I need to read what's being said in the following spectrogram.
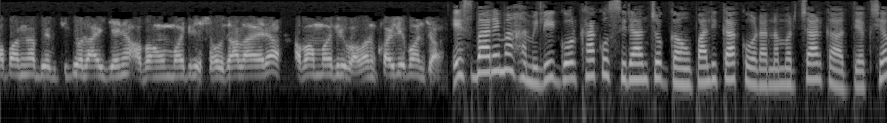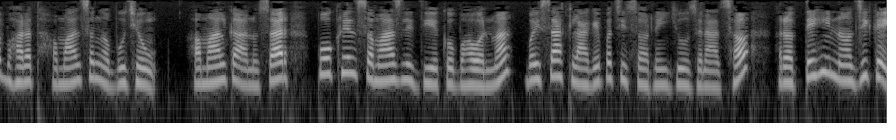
अपाङ्ग व्यक्तिको लागि चाहिँ अपाङ्ग मैत्री शौचालय र अपाङ्ग मैत्री भवन कहिले बन्छ? यसबारेमा हामीले गोर्खाको सिराञ्चोक गाउँपालिकाको वडा नम्बर चारका अध्यक्ष भरत हमालसँग बुझ्यौं। हमालका अनुसार पोखरेल समाजले दिएको भवनमा वैशाख लागेपछि सर्ने योजना छ र त्यही नजिकै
